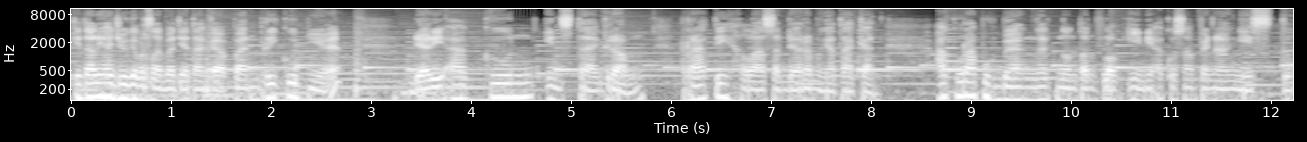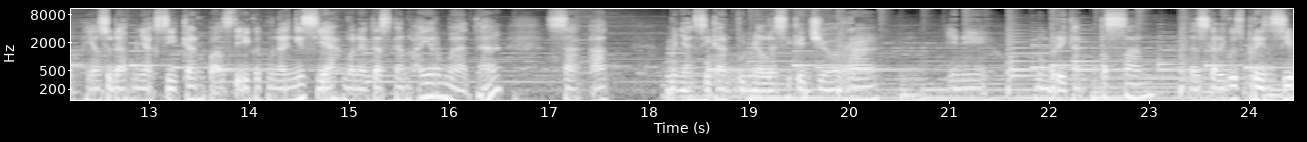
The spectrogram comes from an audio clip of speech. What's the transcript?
kita lihat juga persahabat ya tanggapan berikutnya dari akun Instagram Ratih Lasandara mengatakan Aku rapuh banget nonton vlog ini, aku sampai nangis tuh. Yang sudah menyaksikan pasti ikut menangis ya, meneteskan air mata saat menyaksikan Bunda Lesti Kejora ini memberikan pesan dan sekaligus prinsip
